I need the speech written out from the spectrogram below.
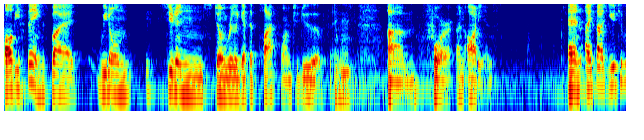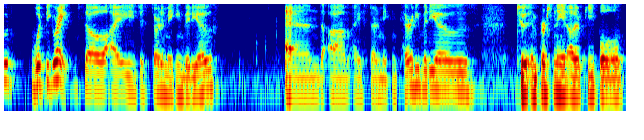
all these things. But we don't students don't really get the platform to do those things um, for an audience. And I thought YouTube would, would be great. So I just started making videos and um, I started making parody videos to impersonate other people.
